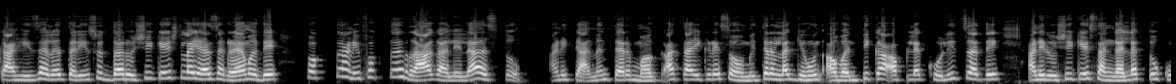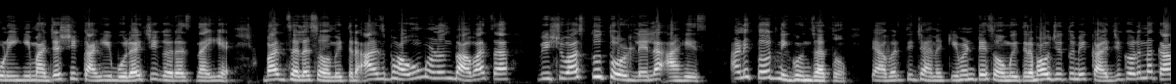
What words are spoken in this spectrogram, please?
काही झालं तरी सुद्धा ऋषिकेशला या सगळ्यामध्ये फक्त आणि फक्त राग आलेला असतो. आणि त्यानंतर मग आता इकडे सौमित्राला घेऊन अवंतिका आपल्या खोलीत जाते. आणि ऋषिकेश सांगायला लागतो कुणीही माझ्याशी काही बोलायची गरज नाही आहे बाद झालं सौमित्र. आज भाऊ म्हणून भावाचा विश्वास तू तोडलेला आहेस. आणि तो निघून जातो. त्यावरती जानकी म्हणते सौमित्र भाऊजी तुम्ही काळजी करू नका.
